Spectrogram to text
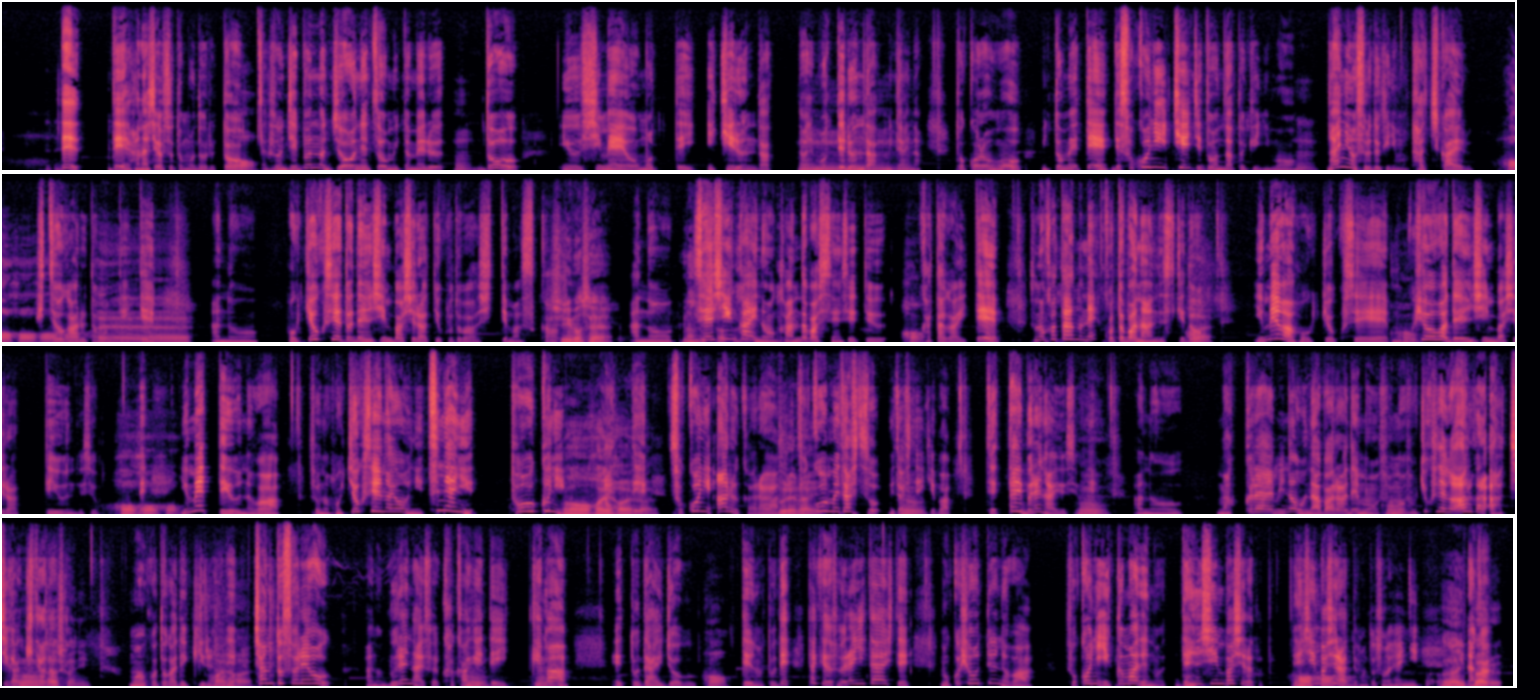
でで話がちょっと戻ると、はその自分の情熱を認めるうんどういう使命を持って生きるんだう持ってるんだみたいな。ところを認めてでそこにいちいちどんな時にも、うん。何をする時にも立ち返る。はあはあはあはあ必要があると思っていてへあの北極星と電信柱っていう言葉は知ってますか？ー知りません。あの精神科医の神田橋先生っていうは方がいてその方のね言葉なんですけど、あはい。夢は北極星目標は電信柱っていうんですよ。はあはあはあ夢っていうのはその北極星のように常に遠くにああ、はいあって、はいはい。そこにあるからそこを目指しそう目指していけば、絶対ブレないですよね。うん。あの真っ暗闇の海原でもそのうん北極星があるから、あっちがうん北だと。思うことができるので、はいはいちゃんとそれをあのブレないそれ掲げていけば、えっと、大丈夫っはていうのとでだけどそれに対して目標っていうのはそこに行くまでの電信柱だと電信柱って本当その辺にあ。あいっぱいある。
